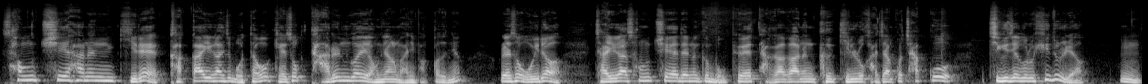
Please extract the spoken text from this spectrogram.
성취하는 길에 가까이 가지 못하고 계속 다른 거에 영향을 많이 받거든요. 그래서 오히려 자기가 성취해야 되는 그 목표에 다가가는 그 길로 가지 않고 자꾸 지그재그로 휘둘려. 음,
